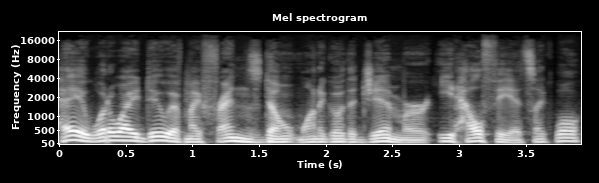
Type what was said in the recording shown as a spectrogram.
Hey, what do I do if my friends don't want to go to the gym or eat healthy? It's like, well,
